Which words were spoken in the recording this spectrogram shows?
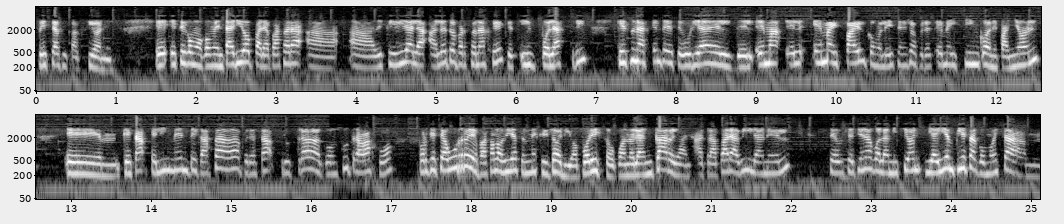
pese a sus acciones. Eh, este como comentario para pasar a, a- a describir a la- al otro personaje, que es Yves Polastri, que es un agente de seguridad del, del EMA, el MI5, como le dicen ellos, pero es MI5 en español, eh, que está felizmente casada, pero está frustrada con su trabajo porque se aburre de pasar los días en un escritorio. Por eso, cuando la encargan atrapar a Villanelle, se obsesiona con la misión y ahí empieza como esta mm,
